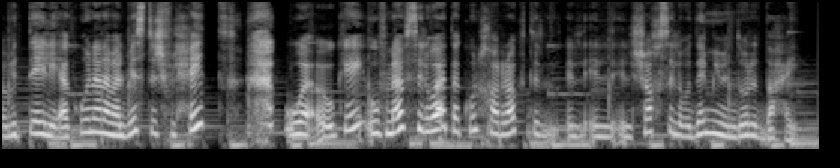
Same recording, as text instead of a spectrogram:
فبالتالي أكون أنا ملبستش في الحيط. okay وفي نفس الوقت أكون خرجت ال... ال... ال... الشخص اللي قدامي من دور الضحية.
